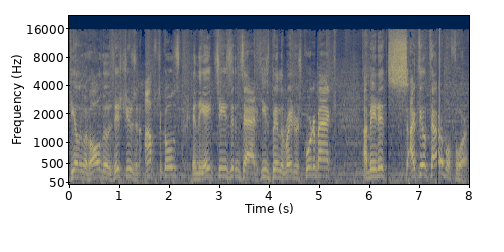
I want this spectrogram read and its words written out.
dealing with all those issues and obstacles in the eight seasons that he's been the Raiders quarterback, I mean, it's, I feel terrible for him.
